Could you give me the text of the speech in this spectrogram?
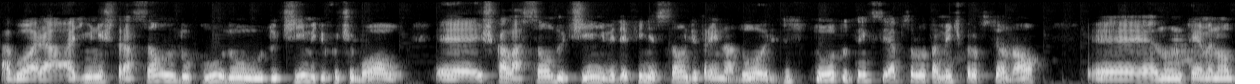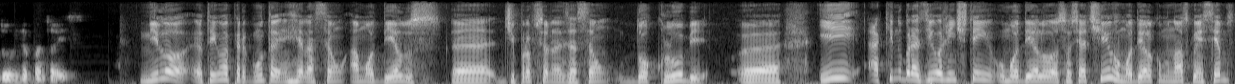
Agora, a administração do, clube, do, do time de futebol, é, escalação do time, definição de treinadores, isso tudo tem que ser absolutamente profissional. É, não tenho a menor dúvida quanto a isso. Nilo, eu tenho uma pergunta em relação a modelos uh, de profissionalização do clube Uh, e aqui no Brasil a gente tem o modelo associativo, o modelo como nós conhecemos,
